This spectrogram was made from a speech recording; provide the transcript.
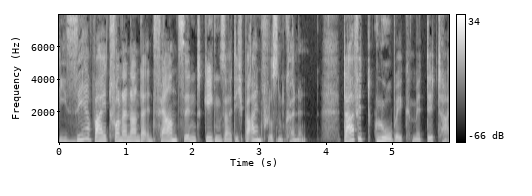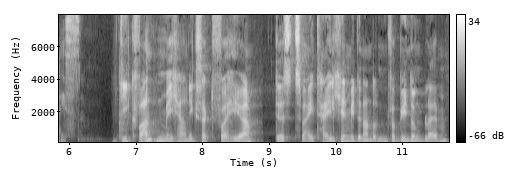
die sehr weit voneinander entfernt sind, gegenseitig beeinflussen können. David Globig mit Details. Die Quantenmechanik sagt vorher, dass zwei Teilchen miteinander in Verbindung bleiben,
